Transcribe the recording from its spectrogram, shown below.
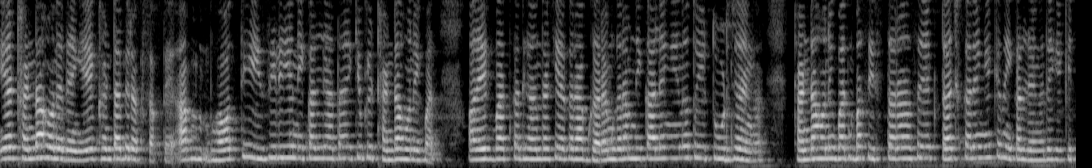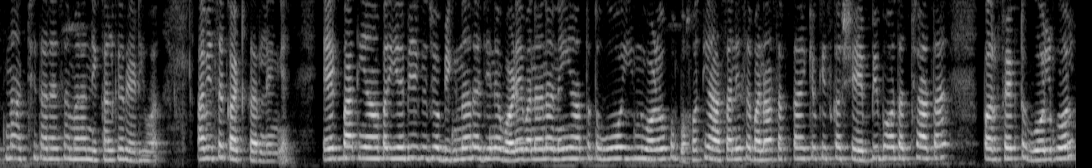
या ठंडा होने देंगे, एक घंटा भी रख सकते हैं। अब बहुत ही इजीली ये निकल जाता है क्योंकि ठंडा होने के बाद। और एक बात का ध्यान रखिए, अगर आप गरम गरम निकालेंगे ना तो ये टूट जाएगा। ठंडा होने के बाद बस इस तरह से एक टच करेंगे कि निकल जाएँगे। देखिए कितना अच्छी तरह से हमारा निकल के रेडी हुआ। अब इसे कट कर लेंगे। एक बात यहाँ पर यह भी है कि जो बिगनर है, जिन्हें वड़े बनाना नहीं आता तो वो इन वड़ों को बहुत ही आसानी से बना सकता है, क्योंकि इसका शेप भी बहुत अच्छा आता है परफेक्ट गोल गोल,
